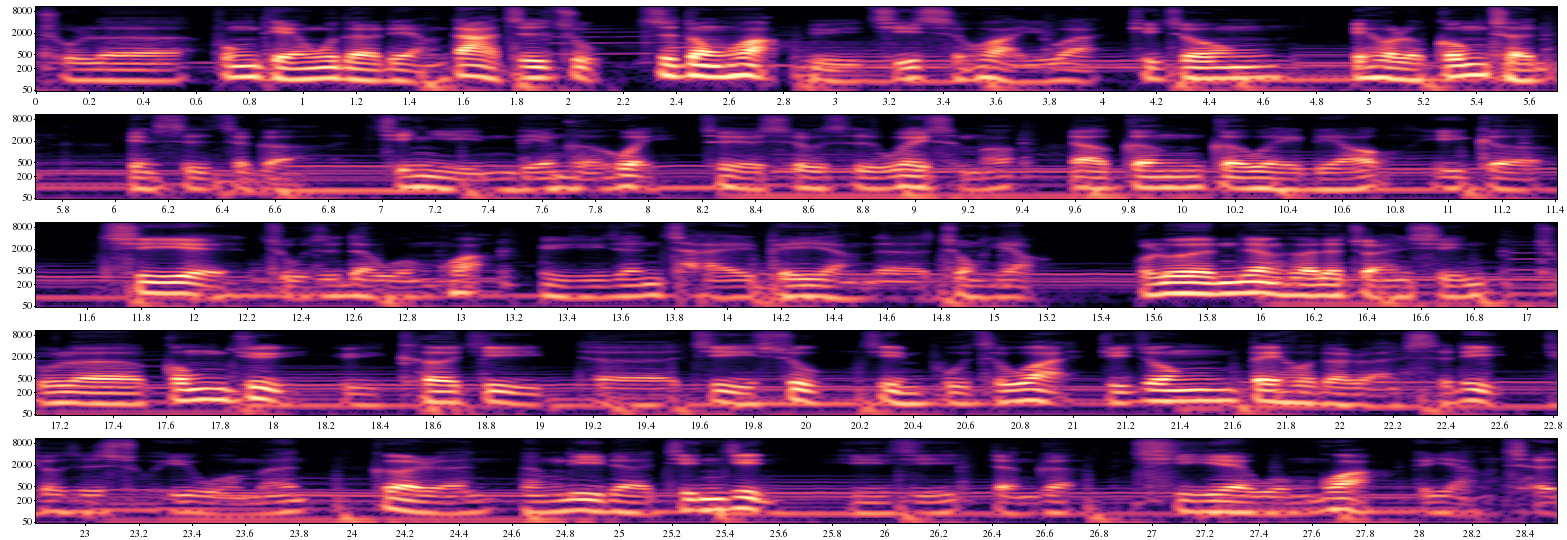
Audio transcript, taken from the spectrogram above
除了丰田屋的两大支柱——自动化与即时化以外，其中背后的工程便是这个经营联合会。这也就是为什么要跟各位聊一个企业组织的文化与人才培养的重要。无论任何的转型，除了工具与科技的技术进步之外，其中背后的软实力就是属于我们个人能力的精进，以及整个企业文化的养成，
